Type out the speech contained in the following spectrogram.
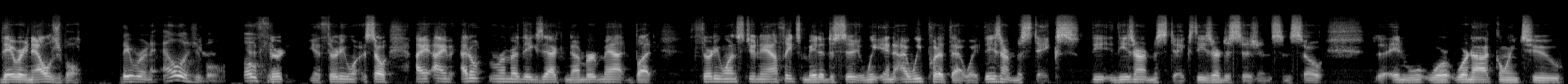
they were ineligible. They were ineligible. Okay. Yeah, 30, yeah 31. So I, I, I don't remember the exact number, Matt, but 31 student athletes made a decision. We and I, we put it that way. These aren't mistakes. The, these aren't mistakes. These are decisions. And so, and we're, we're not going to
